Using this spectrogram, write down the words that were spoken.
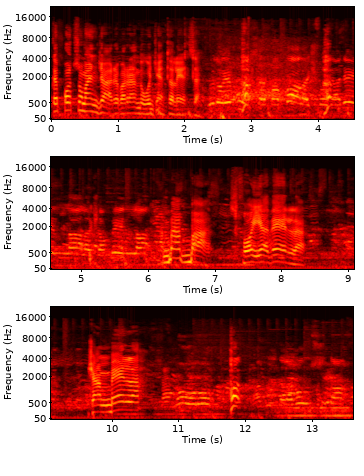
che posso mangiare parlando con gentilezza? Quello che è babà, la sfogliatella, la ciambella, Babà, sfogliatella, ciambella. l'uovo, la costa.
